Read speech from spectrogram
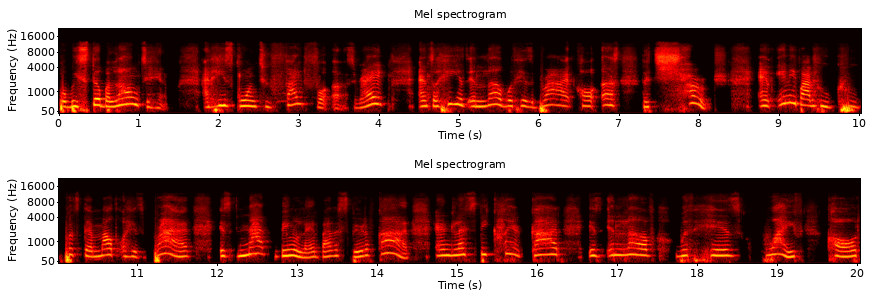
but we still belong to him. And he's going to fight for us, right? And so he is in love with his bride called us, the church. And anybody who, who puts their mouth on his bride is not being led by the Spirit of God. And let's be clear God is in love with his wife called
